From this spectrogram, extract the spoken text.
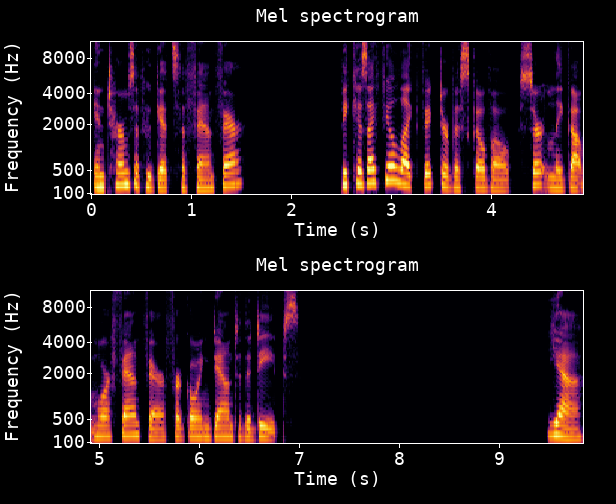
in terms of who gets the fanfare? Because I feel like Victor Vescovo certainly got more fanfare for going down to the deeps. Yeah,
